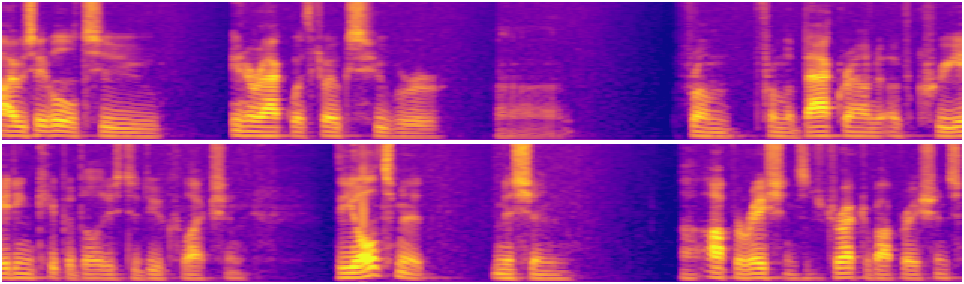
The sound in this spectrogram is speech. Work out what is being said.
I was able to interact with folks who were uh, from from a background of creating capabilities to do collection. The ultimate mission, uh, operations, director of operations,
